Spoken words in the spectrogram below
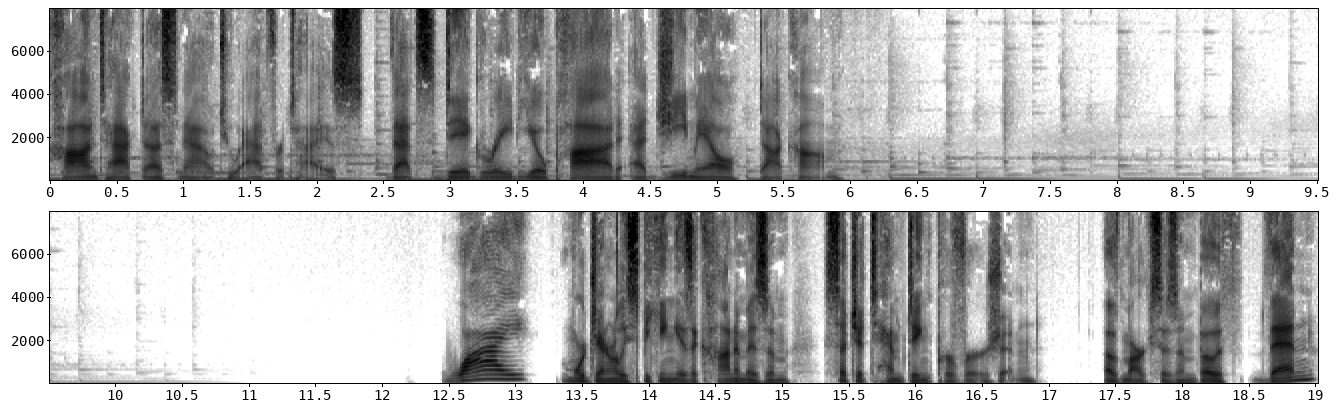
Contact us now to advertise. That's digradiopod at gmail.com. Why, more generally speaking, is economism such a tempting perversion of Marxism, both then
